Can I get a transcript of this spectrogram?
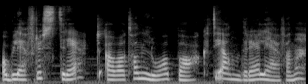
og ble frustrert av at han lå bak de andre elevene.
